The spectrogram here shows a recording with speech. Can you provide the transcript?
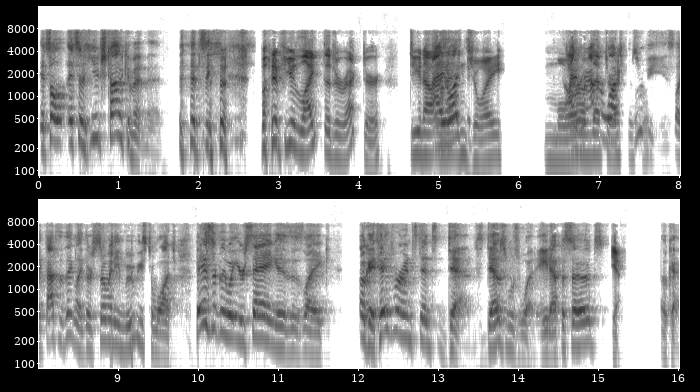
It's a it's a huge time commitment. It's a, But if you like the director, do you not I want to like the- enjoy more I'd of that watch director's work? movies. Like that's the thing. Like there's so many movies to watch. Basically, what you're saying is is like okay. Take for instance, Devs. Devs was what eight episodes. Yeah. Okay.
